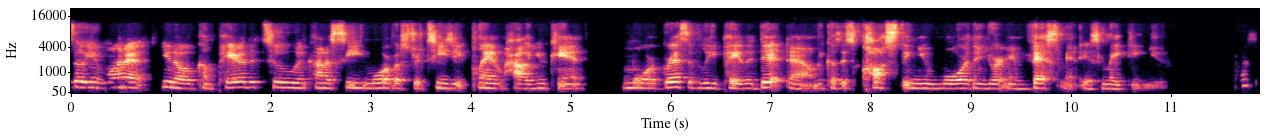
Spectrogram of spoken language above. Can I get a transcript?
So you mm-hmm. want to, you know, compare the two and kind of see more of a strategic plan of how you can more aggressively pay the debt down because it's costing you more than your investment is making you. That's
